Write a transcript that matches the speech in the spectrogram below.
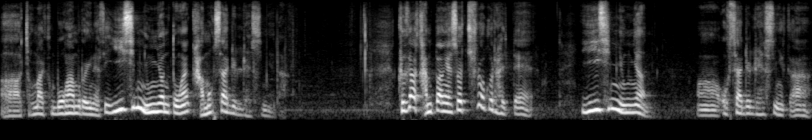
어, 정말 그 모함으로 인해서 26년 동안 감옥살이를 했습니다. 그가 감방에서 추록을 할 때 26년 어, 옥살이를 했으니까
